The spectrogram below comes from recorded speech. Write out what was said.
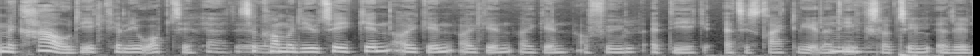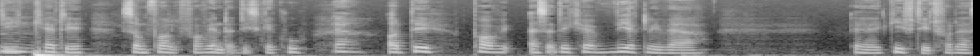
med krav, de ikke kan leve op til, Ja, så kommer de jo til igen og igen og igen og igen at føle, at de ikke er tilstrækkelige, eller mm. de ikke slår til, eller de Mm. ikke kan det, som folk forventer, de skal kunne. Ja. Og det, påvi- altså, det kan virkelig være øh, giftigt for deres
